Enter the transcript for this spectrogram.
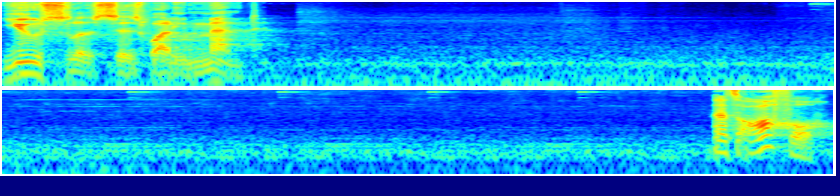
Useless is what he meant. That's awful.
